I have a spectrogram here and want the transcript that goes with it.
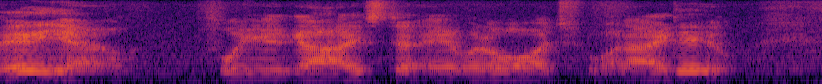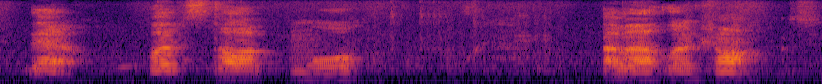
video for you guys to be able to watch what I do. Now, let's talk more about electronics.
